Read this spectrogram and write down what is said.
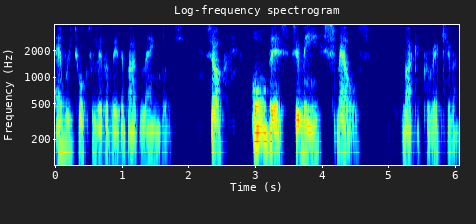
And we talked a little bit about language. So, all this to me smells like a curriculum.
